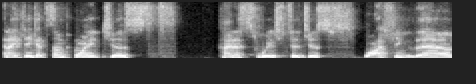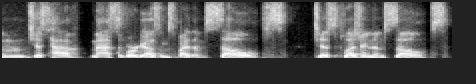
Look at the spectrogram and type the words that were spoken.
and I think at some point just kind of switched to just watching them just have massive orgasms by themselves, just pleasuring themselves.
